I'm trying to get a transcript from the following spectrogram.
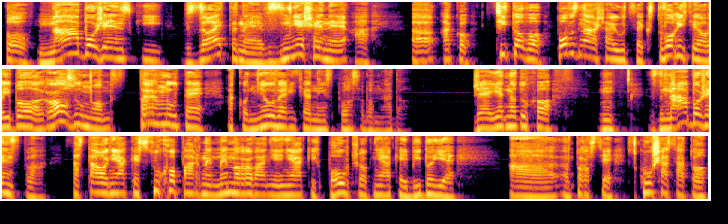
to nábožensky, vzletné, vznešené a, a ako citovo povznášajúce k stvoriteľovi bolo rozumom strhnuté ako neuveriteľným spôsobom nadol. Že jednoducho hm, z náboženstva sa stalo nejaké suchopárne memorovanie nejakých poučok, nejakej Biblie a proste skúša sa to,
